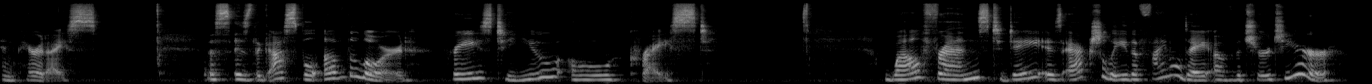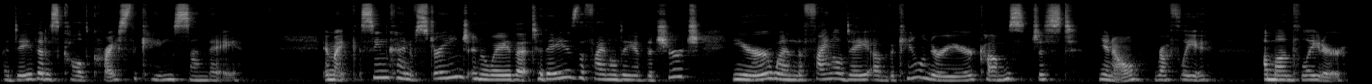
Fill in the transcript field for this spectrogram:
in paradise. This is the gospel of the Lord. Praise to you, O Christ. Well, friends, today is actually the final day of the church year, a day that is called Christ the King Sunday. It might seem kind of strange in a way that today is the final day of the church year when the final day of the calendar year comes just, you know, roughly a month later.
